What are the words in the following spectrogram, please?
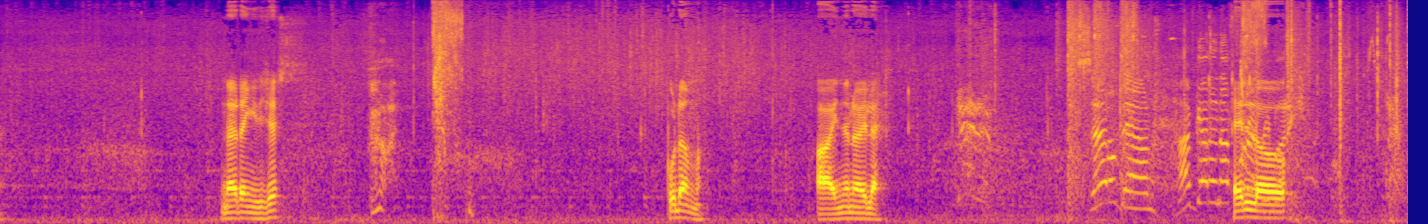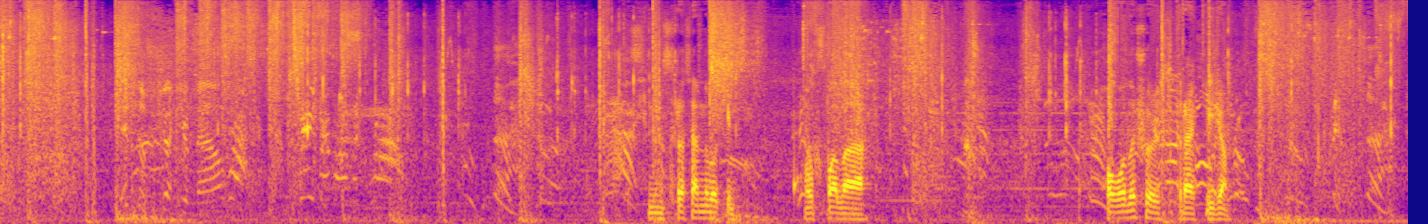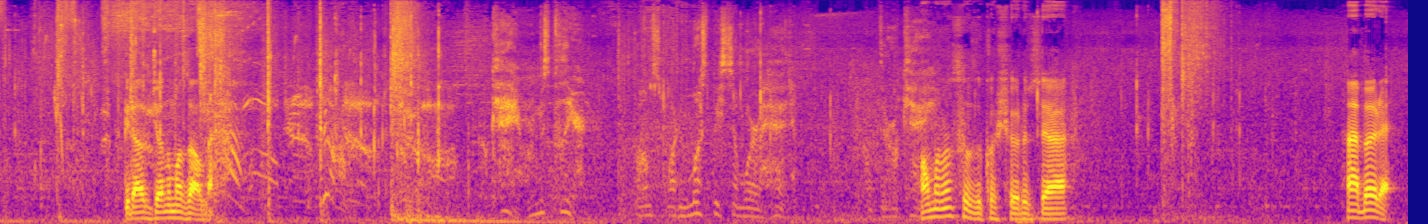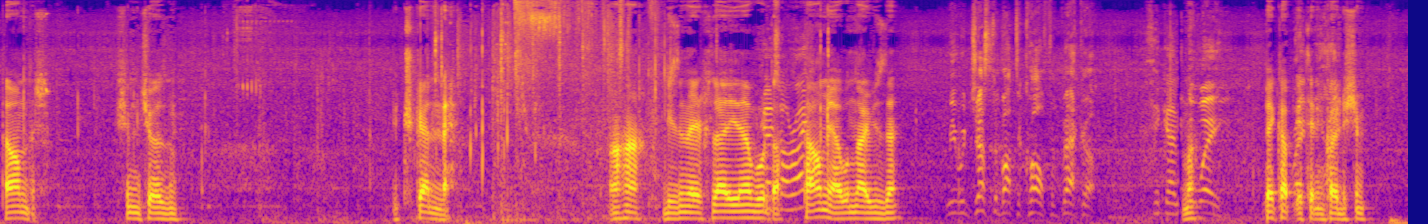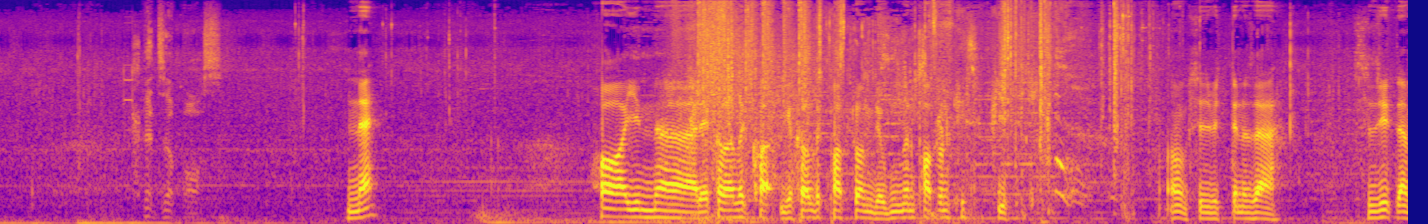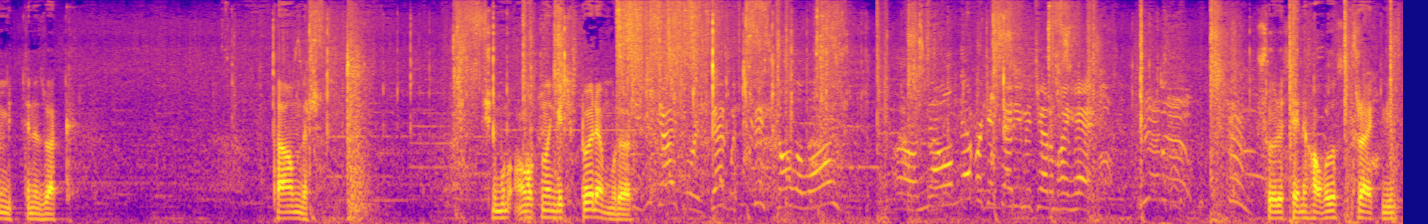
Nereden gideceğiz? Burada mı? Aynen öyle. Settle down. I've got enough for Hello. Şimdi sıra sende bakayım. Hoppala. Havada şöyle strike'layacağım. Biraz canım azaldı. Ama nasıl hızlı koşuyoruz ya? Ha böyle. Tamamdır. Şimdi çözdüm. Üçgenle. Aha. Bizim herifler yine burada. Tamam ya bunlar bizden. Ma-. Backup getirin kardeşim. Ne? Hainler. Yakaladık, yakaladık patron diyor. Bunların patronu kesip pislik. Oğlum siz bittiniz ha. Siz cidden bittiniz bak. Tamamdır. Şimdi bunun altından geçip böyle mi head. Şöyle seni havada strike'layayım.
